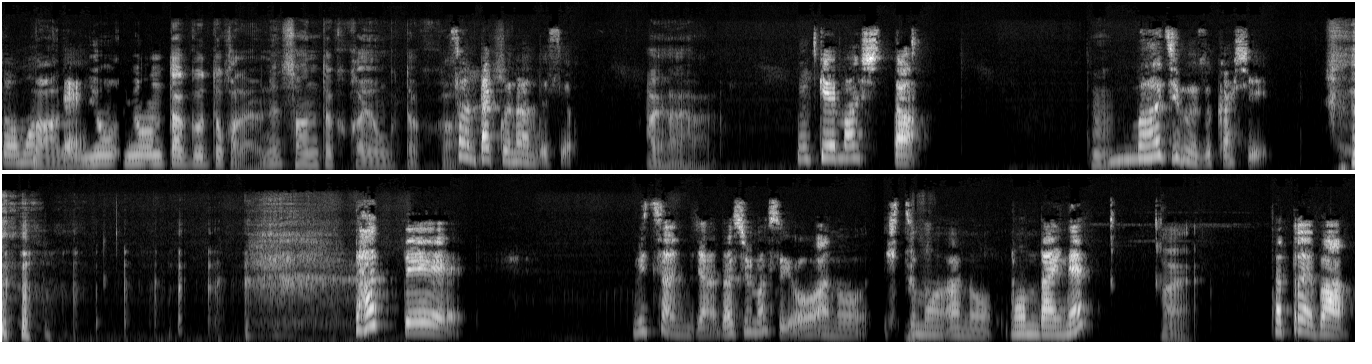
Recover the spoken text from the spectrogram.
とまあ、思って、4, 4択とかだよね。3択か4択か。3択なんですよ。はいはいは受けました。うんマジ難しい。だって、みつさんにじゃあ出しますよ。あの、質問、あの、問題ね。い。はい。例えば、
